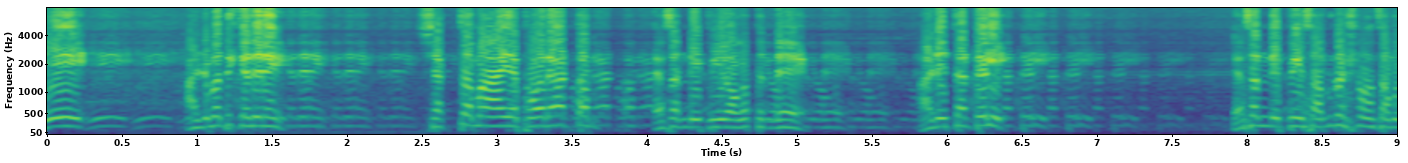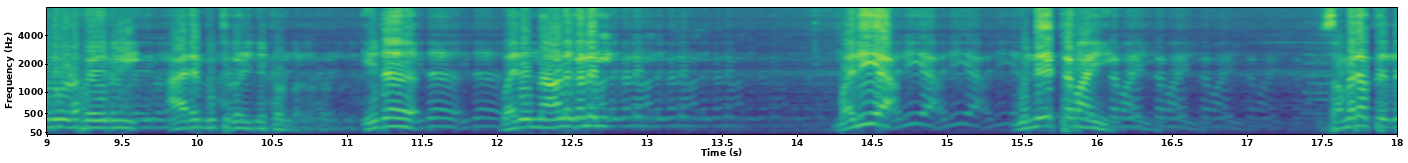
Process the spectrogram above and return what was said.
ഈ അഴിമതിക്കെതിരെ ശക്തമായ പോരാട്ടം എസ് എൻ ഡി പി യോഗത്തിന്റെ അടിത്തട്ടിൽ എസ് എൻ ഡി പി സംരക്ഷണ സമിതിയുടെ പേരിൽ ആരംഭിച്ചു കഴിഞ്ഞിട്ടുണ്ട്. ഇത് വരുന്ന ആളുകളിൽ വലിയ മുന്നേറ്റമായി സമരത്തിൽ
